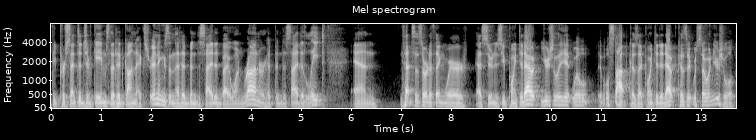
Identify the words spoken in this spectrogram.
the percentage of games that had gone to extra innings and that had been decided by one run or had been decided late, and that's the sort of thing where as soon as you point it out, usually it will it will stop because I pointed it out because it was so unusual,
